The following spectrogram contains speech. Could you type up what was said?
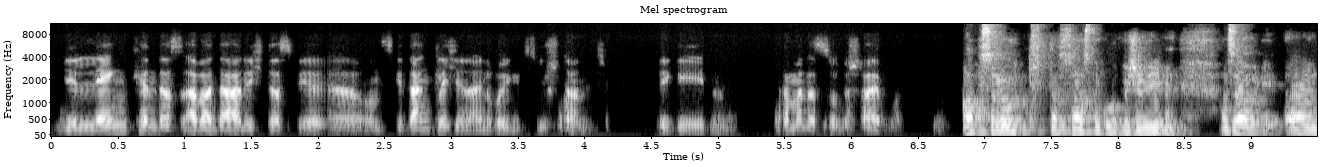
wir lenken das aber dadurch, dass wir uns gedanklich in einen ruhigen Zustand begeben. Kann man das so beschreiben? Absolut, das hast du gut beschrieben. Also, äh,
